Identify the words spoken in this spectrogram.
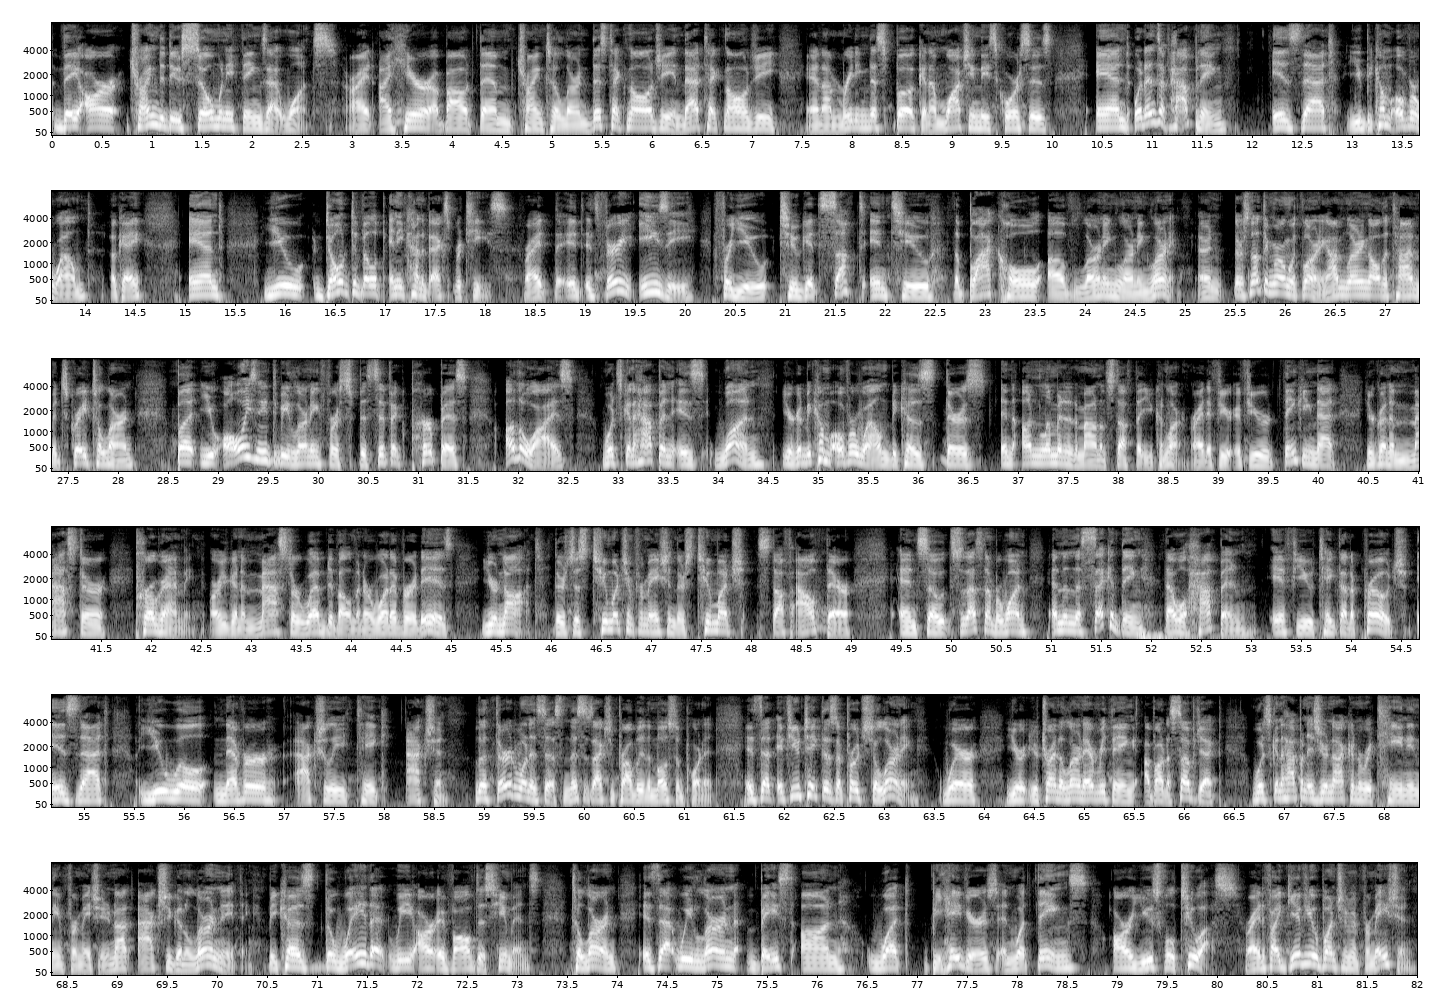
they are trying to do so many things at once. All right. I mm-hmm. hear about them trying to learn this technology and that technology, and I'm reading this book and I'm watching these courses. And what ends up happening is that you become overwhelmed. Okay. And you don't develop any kind of expertise, right? It, it's very easy for you to get sucked into the black hole of learning, learning, learning. And there's nothing wrong with learning. I'm learning all the time. It's great to learn, but you always need to be learning for a specific purpose. Otherwise, what's going to happen is one, you're going to become overwhelmed because there's an unlimited amount of stuff that you can learn, right? If you're, if you're thinking that you're going to master programming or you're going to master web development or whatever it is, you're not. There's just too much information. There's too much stuff out there. And so, so that's number one. And then the second thing that will happen if you take that approach is that you will never actually take action. The third one is this, and this is actually probably the most important, is that if you take this approach to learning, where you're, you're trying to learn everything about a subject, what's going to happen is you're not going to retain any information. You're not actually going to learn anything. Because the way that we are evolved as humans to learn is that we learn based on what behaviors and what things are useful to us, right? If I give you a bunch of information,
